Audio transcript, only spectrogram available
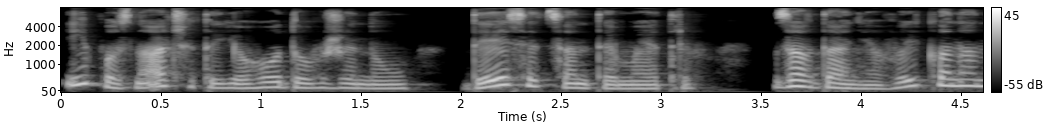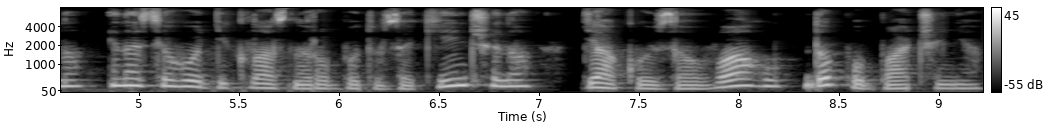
і позначити його довжину 10 см. Завдання виконано і на сьогодні класну роботу закінчено. Дякую за увагу. До побачення!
